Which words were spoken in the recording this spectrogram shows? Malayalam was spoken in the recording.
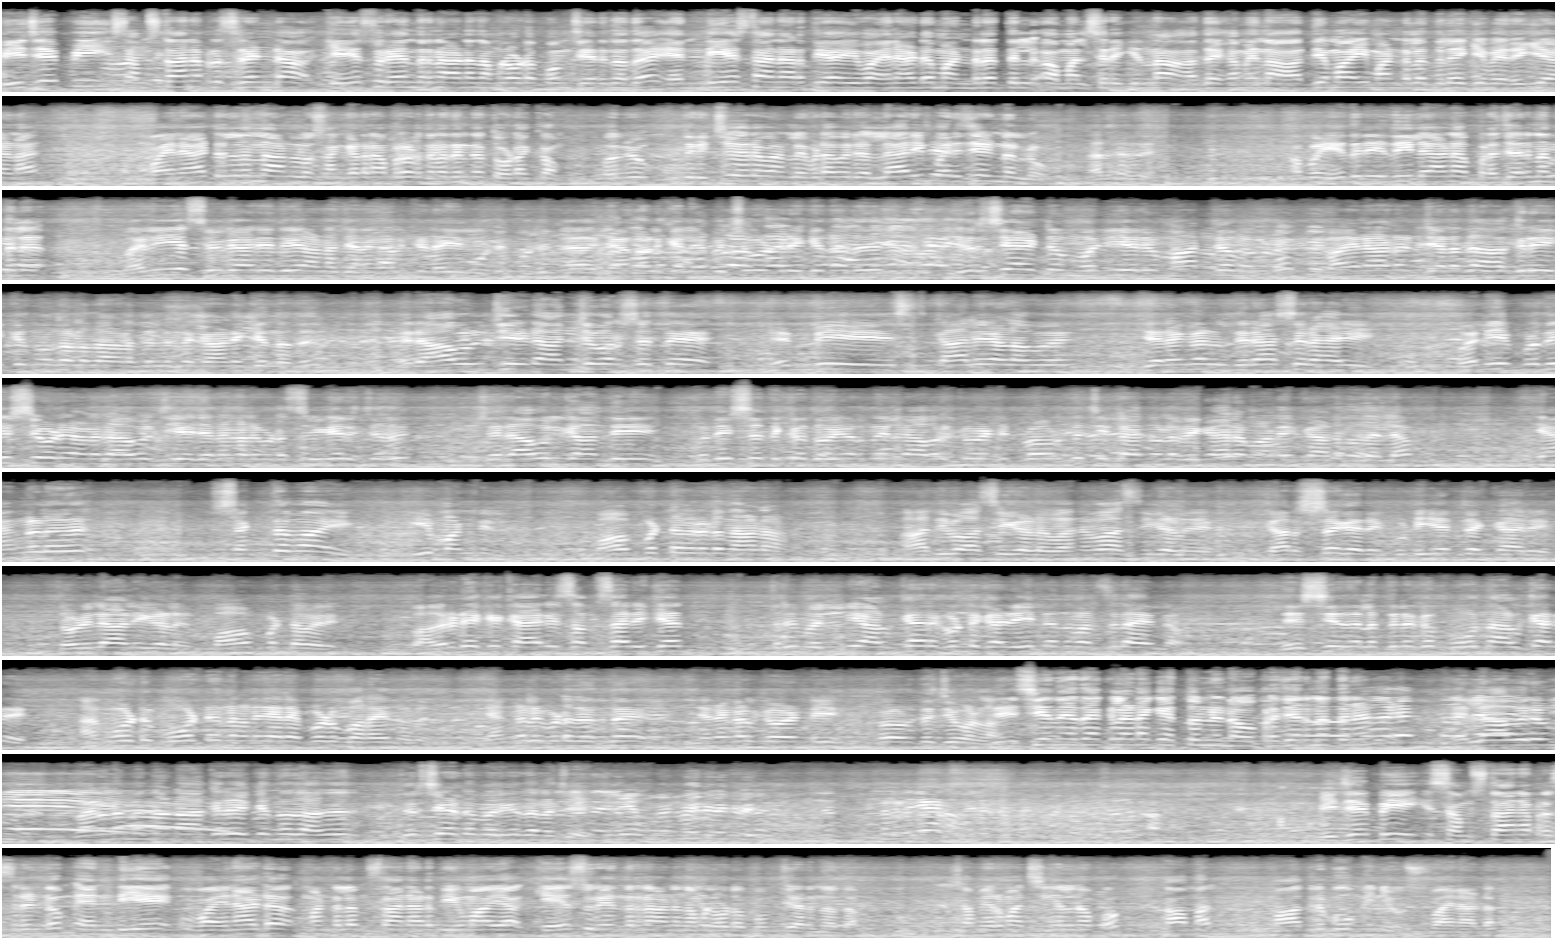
ബി ജെ പി സംസ്ഥാന പ്രസിഡന്റ് കെ സുരേന്ദ്രനാണ് നമ്മളോടൊപ്പം ചേരുന്നത്. എൻ ഡി എ സ്ഥാനാർത്ഥിയായി വയനാട് മണ്ഡലത്തിൽ മത്സരിക്കുന്ന അദ്ദേഹം ഇന്ന് ആദ്യമായി മണ്ഡലത്തിലേക്ക് വരികയാണ്. വയനാട്ടിൽ നിന്നാണല്ലോ സംഘടനാ പ്രവർത്തനത്തിന്റെ തുടക്കം. ഒരു തിരിച്ചുവരവാണല്ലോ. ഇവിടെ എല്ലാവരെയും പരിചയമുണ്ടല്ലോ. അപ്പോൾ ഏത് രീതിയിലാണ് പ്രചരണത്തിൽ വലിയ സ്വീകാര്യതയാണ് ജനങ്ങൾക്കിടയിൽ ഞങ്ങൾക്ക് ലഭിച്ചുകൊണ്ടിരിക്കുന്നത്? തീർച്ചയായിട്ടും വലിയൊരു മാറ്റം വയനാടൻ ജനത ആഗ്രഹിക്കുന്നു എന്നുള്ളതാണ് ഇതിൽ നിന്ന് കാണിക്കുന്നത്. രാഹുൽജിയുടെ അഞ്ചു വർഷത്തെ എം പി കാലയളവ് ജനങ്ങൾ നിരാശരായി. വലിയ പ്രതീക്ഷയോടെയാണ് രാഹുൽജിയെ ജനങ്ങൾ ഇവിടെ സ്വീകരിച്ചത്. പക്ഷെ രാഹുൽ ഗാന്ധി പ്രതീക്ഷയ്ക്ക് ഉയർന്നില്ല അവർക്ക് വേണ്ടി പ്രവർത്തിച്ചില്ല എന്നുള്ള വികാരമാണ് ഈ കാണുന്നതെല്ലാം. ഞങ്ങൾ ശക്തമായി ഈ മണ്ണിൽ പാവപ്പെട്ടവരുടെ നാടാണ്. ആദിവാസികൾ വനവാസികൾ കർഷകർ കുടിയേറ്റക്കാർ തൊഴിലാളികൾ പാവപ്പെട്ടവർ അപ്പോൾ അവരുടെയൊക്കെ കാര്യം സംസാരിക്കാൻ ഇത്രയും വലിയ ആൾക്കാരെ കൊണ്ട് കഴിയില്ലെന്ന് മനസ്സിലായല്ലോ? ദേശീയ തലത്തിലൊക്കെ പോകുന്ന ആൾക്കാർ അങ്ങോട്ട് പോട്ടെ എന്നാണ് ഞാൻ എപ്പോഴും പറയുന്നത്. ഞങ്ങൾ ഇവിടെ നിന്ന് ജനങ്ങൾക്ക് വേണ്ടി പ്രവർത്തിച്ചു കൊള്ളാം. ദേശീയ നേതാക്കളുടെ എത്തുന്നുണ്ടാവും പ്രചരണത്തിന്? എല്ലാവരും വരണമെന്നാണ് ആഗ്രഹിക്കുന്നത്. അത് തീർച്ചയായിട്ടും വരിക തന്നെ ചെയ്യും. ബി ജെ പി സംസ്ഥാന പ്രസിഡന്റും എൻ ഡി എ വയനാട് മണ്ഡലം സ്ഥാനാർത്ഥിയുമായ കെ സുരേന്ദ്രനാണ് നമ്മളോടൊപ്പം ചേർന്നത്. ഷമീർ മച്ചിങ്ങലിനൊപ്പം കാമൽ മാതൃഭൂമി ന്യൂസ് വയനാട്.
